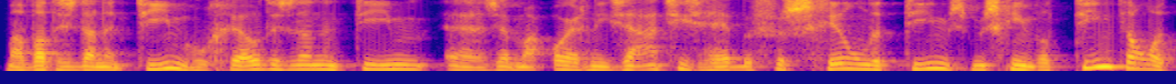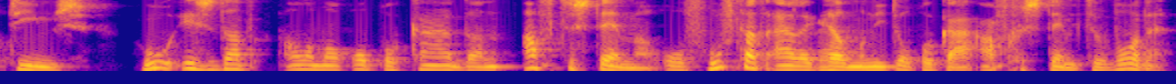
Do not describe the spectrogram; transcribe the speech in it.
Maar wat is dan een team? Hoe groot is dan een team? Uh, zeg maar, organisaties hebben verschillende teams, misschien wel tientallen teams. Hoe is dat allemaal op elkaar dan af te stemmen? Of hoeft dat eigenlijk helemaal niet op elkaar afgestemd te worden?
